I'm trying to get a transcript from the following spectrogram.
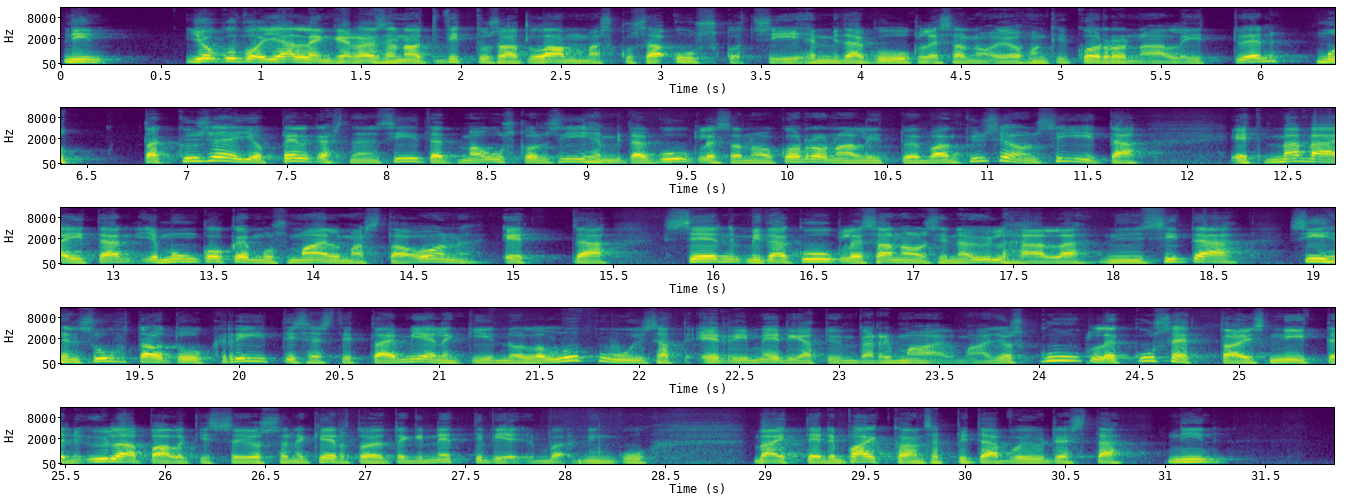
niin joku voi jälleen kerran sanoa, että vittu sä oot lammas, kun sä uskot siihen, mitä Google sanoo johonkin koronaan liittyen, mutta kyse ei ole pelkästään siitä, että mä uskon siihen, mitä Google sanoo koronaan liittyen, vaan kyse on siitä, että mä väitän, ja mun kokemus maailmasta on, että sen, mitä Google sanoo siinä ylhäällä, niin sitä, siihen suhtautuu kriittisesti tai mielenkiinnolla lukuisat eri mediat ympäri maailmaa. Jos Google kusettaisi niiden yläpalkissa, jossa ne kertoo jotenkin netti, niin kuin, väitteiden paikkaansa pitävyydestä, niin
